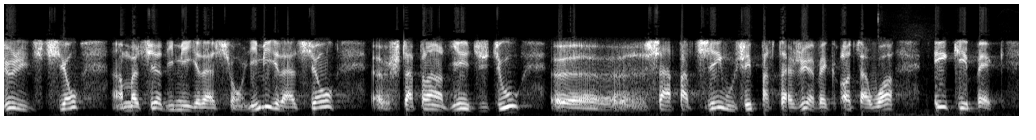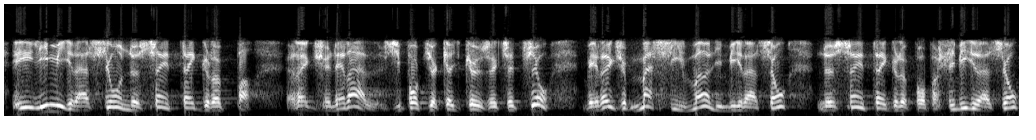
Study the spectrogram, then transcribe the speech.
juridiction en matière d'immigration. L'immigration, euh, je t'apprends rien du tout. Euh, ça appartient ou c'est partagé avec Ottawa et Québec. Et l'immigration ne s'intègre pas. Règle générale. Je dis pas qu'il y a quelques exceptions, mais règle massivement, l'immigration ne s'intègre pas. Parce que l'immigration,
